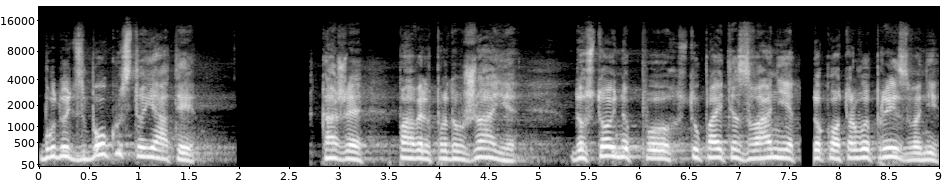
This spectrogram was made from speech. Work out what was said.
будуть збоку стояти. Каже, Павел продовжає, достойно поступайте звання, до котрого ви призвані,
